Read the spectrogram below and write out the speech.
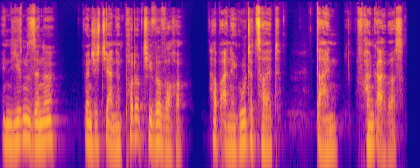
In diesem Sinne wünsche ich dir eine produktive Woche. Hab eine gute Zeit. Dein Frank Albers.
